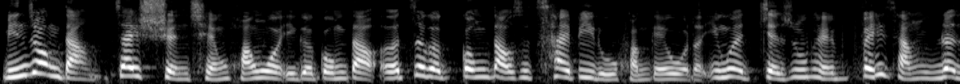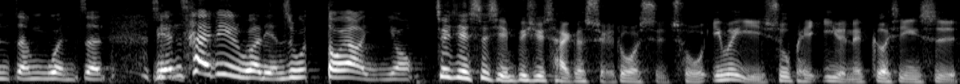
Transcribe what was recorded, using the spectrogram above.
民众党在选前还我一个公道，而这个公道是蔡壁如还给我的，因为简书培非常认真问政，连蔡壁如的脸书都要引用。这件事情必须才个水落石出，因为以书培议员的个性是，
